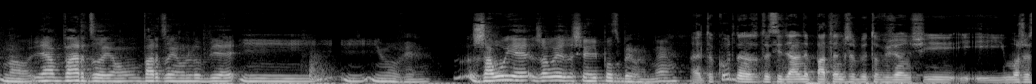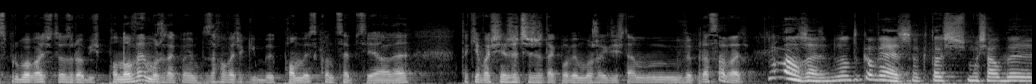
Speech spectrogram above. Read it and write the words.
no, ja bardzo ją, bardzo ją lubię i, i, i mówię. Żałuję, żałuję, że się jej pozbyłem, nie? Ale to kurde, no to, jest idealny patent, żeby to wziąć i, i, i może spróbować to zrobić po nowemu, że tak powiem, zachować jakiby pomysł, koncepcję, ale takie właśnie rzeczy, że tak powiem, może gdzieś tam wypracować. No może, no tylko wiesz, no ktoś musiałby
